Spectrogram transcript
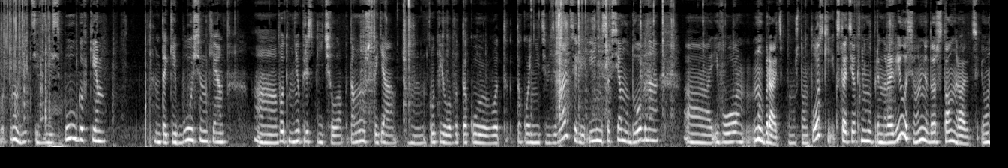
вот, ну, видите, здесь пуговки, такие бусинки, вот мне приспичило, потому что я купила вот такую вот такой нитевдеватель и не совсем удобно а, его, ну, брать, потому что он плоский. И, кстати, я к нему приноровилась, и он мне даже стал нравиться. И он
